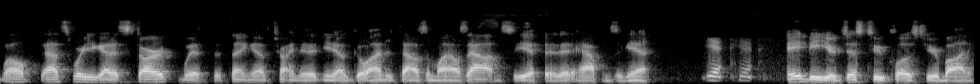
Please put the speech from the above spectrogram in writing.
Well, that's where you got to start with the thing of trying to, you know, go 100,000 miles out and see if it, it happens again. Yeah, yeah. Maybe you're just too close to your body.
